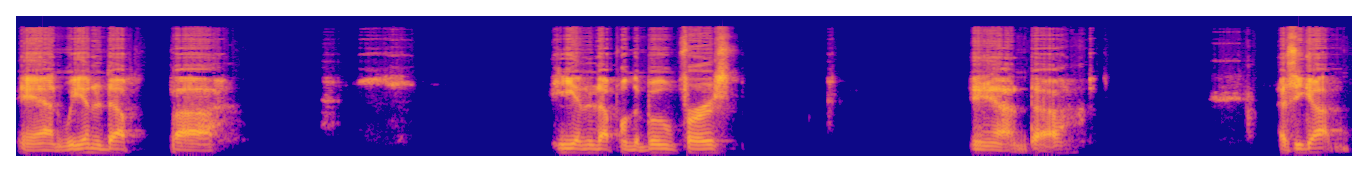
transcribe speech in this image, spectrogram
And we ended up, uh, he ended up on the boom first. And uh, as he got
